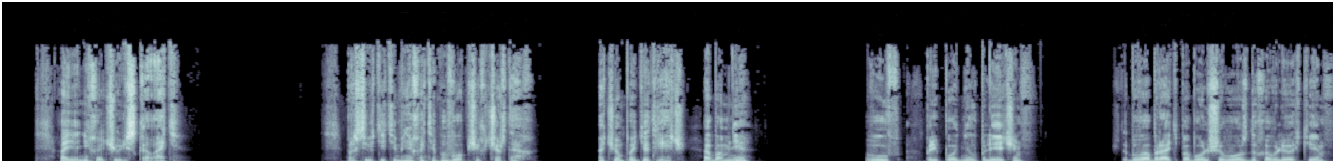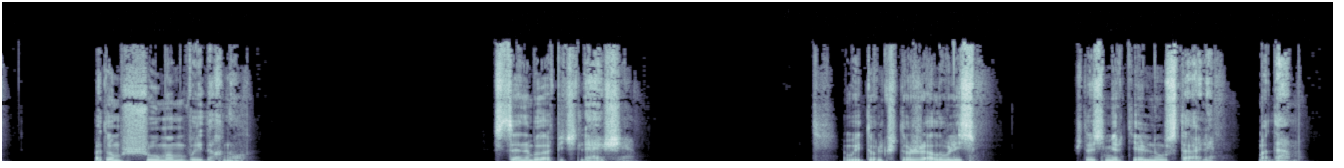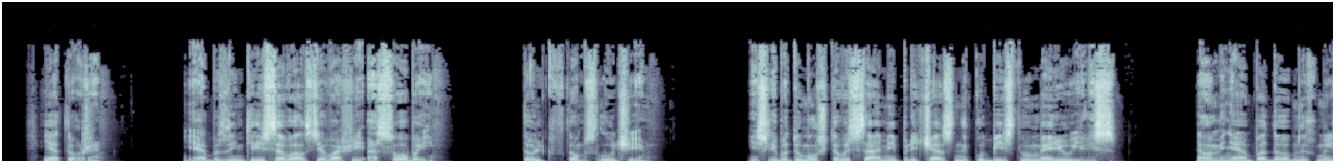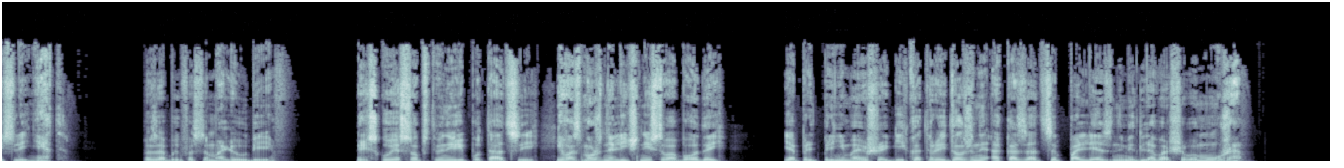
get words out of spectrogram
А я не хочу рисковать. Просветите меня хотя бы в общих чертах. О чем пойдет речь? Обо мне? Вулф приподнял плечи, чтобы вобрать побольше воздуха в легкие, потом шумом выдохнул. Сцена была впечатляющая. Вы только что жаловались, что смертельно устали, мадам. Я тоже. Я бы заинтересовался вашей особой только в том случае, если бы думал, что вы сами причастны к убийству Мэри Уиллис. А у меня подобных мыслей нет. Позабыв о самолюбии, рискуя собственной репутацией и, возможно, личной свободой, я предпринимаю шаги, которые должны оказаться полезными для вашего мужа.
